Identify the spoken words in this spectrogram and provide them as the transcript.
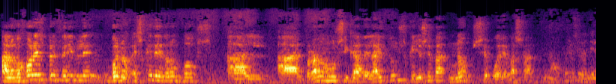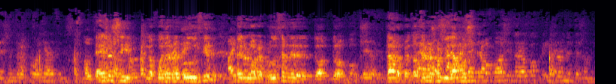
a lo mejor es preferible, bueno, es que de Dropbox al, al programa música del iTunes, que yo sepa, no se puede pasar. No, pero si lo tienes en Dropbox ya lo tienes también. Eso sí, lo puedes reproducir, pero lo reproduces de Dropbox. Claro, pero entonces nos olvidamos... Dropbox y te lo, co- y te lo metes donde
